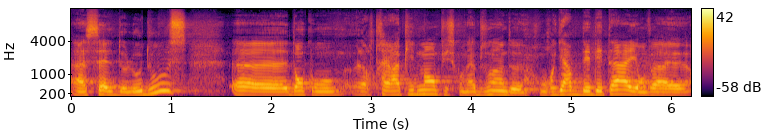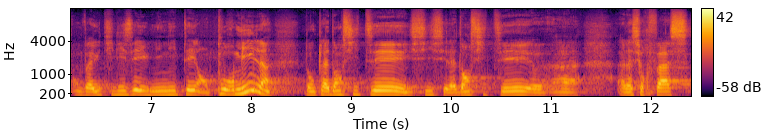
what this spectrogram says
à celle de l'eau douce. Euh, donc, on, alors très rapidement, puisqu'on a besoin de, on regarde des détails, on va, on va utiliser une unité en pour mille. Donc la densité ici, c'est la densité euh, à, la surface.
